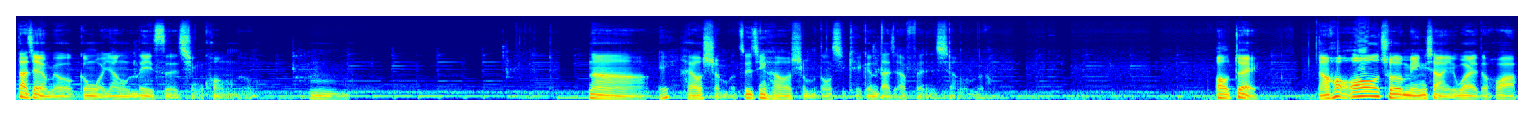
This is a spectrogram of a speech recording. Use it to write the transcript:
大家有没有跟我一样类似的情况呢？嗯，那哎，还有什么？最近还有什么东西可以跟大家分享呢？哦，对。然后哦，除了冥想以外的话，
